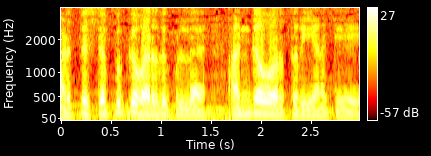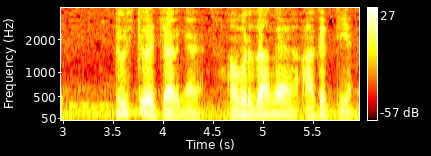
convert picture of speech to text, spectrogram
அடுத்த ஸ்டெப்புக்கு வர்றதுக்குள்ள அங்க ஒருத்தர் எனக்கு ட்விஸ்ட் வச்சாருங்க. அவர் தாங்க அகத்தியன்.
